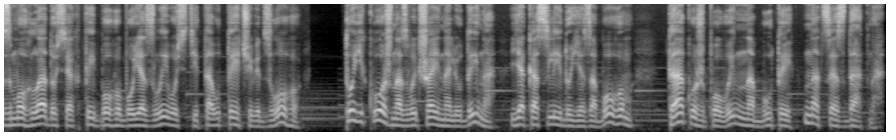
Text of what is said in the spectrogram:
змогла досягти богобоязливості та утечі від злого, то й кожна звичайна людина, яка слідує за Богом, також повинна бути на це здатна.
